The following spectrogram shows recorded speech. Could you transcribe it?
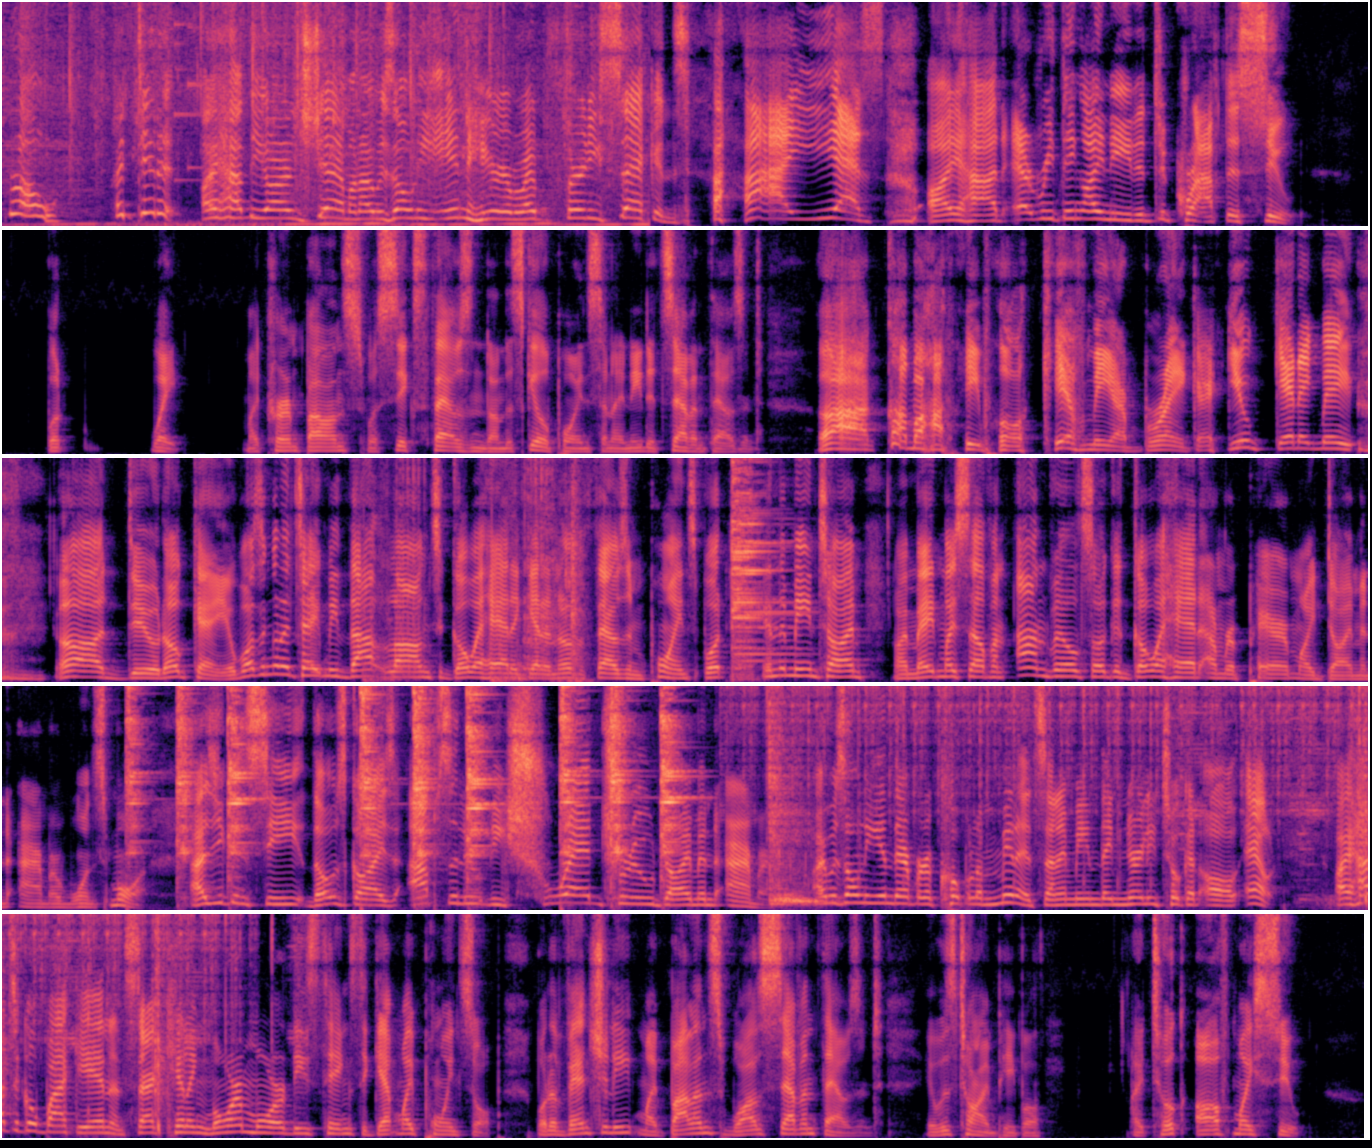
Bro, I did it! I had the orange gem and I was only in here about 30 seconds. Ha ha! yes! I had everything I needed to craft this suit. But wait, my current balance was 6,000 on the skill points and I needed 7,000. Ah, come on, people. Give me a break. Are you kidding me? Oh, dude, okay. It wasn't going to take me that long to go ahead and get another thousand points, but in the meantime, I made myself an anvil so I could go ahead and repair my diamond armor once more. As you can see, those guys absolutely shred through diamond armor. I was only in there for a couple of minutes, and I mean, they nearly took it all out. I had to go back in and start killing more and more of these things to get my points up, but eventually my balance was 7,000. It was time, people. I took off my suit.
